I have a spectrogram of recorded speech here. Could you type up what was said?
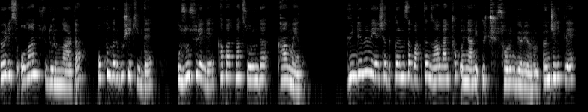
böylesi olağanüstü durumlarda okulları bu şekilde uzun süreli kapatmak zorunda kalmayalım. Gündeme ve yaşadıklarımıza baktığım zaman ben çok önemli 3 sorun görüyorum. Öncelikle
